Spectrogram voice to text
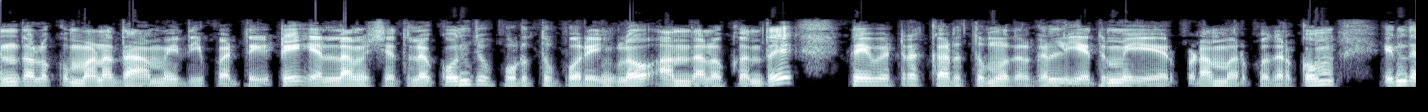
எந்த அளவுக்கு மனதை அமைதிப்படுத்திக்கிட்டு எல்லா விஷயத்துல கொஞ்சம் பொறுத்து போறீங்களோ, அந்த அளவுக்கு வந்து தேவையற்ற கருத்து முதல்கள் எதுவுமே ஏற்படாமல் இருப்பதற்கும், இந்த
